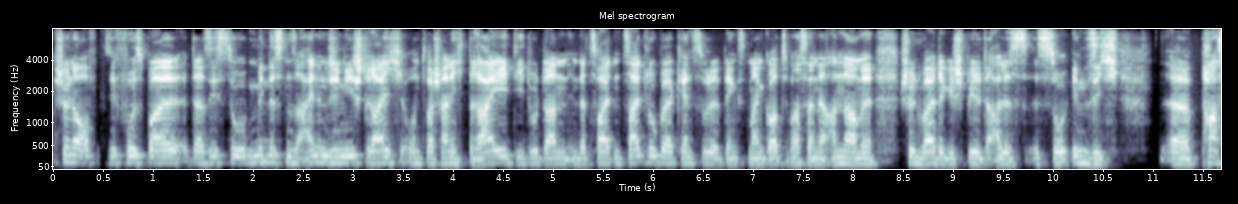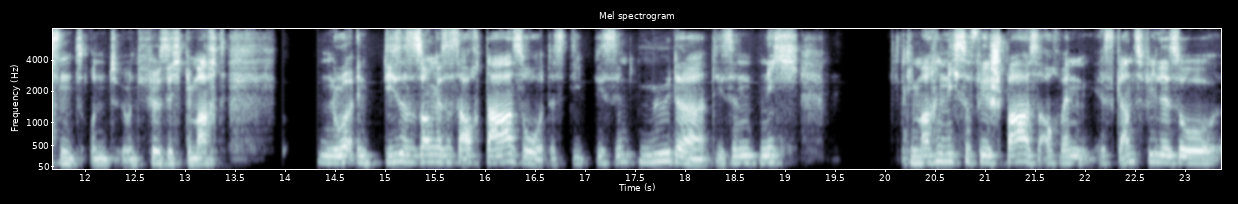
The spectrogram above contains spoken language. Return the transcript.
schöner Offensivfußball, da siehst du mindestens einen Geniestreich und wahrscheinlich drei, die du dann in der zweiten Zeitlupe erkennst, wo du denkst, mein Gott, was eine Annahme, schön weitergespielt, alles ist so in sich äh, passend und, und für sich gemacht. Nur in dieser Saison ist es auch da so, dass die, die sind müder, die sind nicht, die machen nicht so viel Spaß, auch wenn es ganz viele so,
